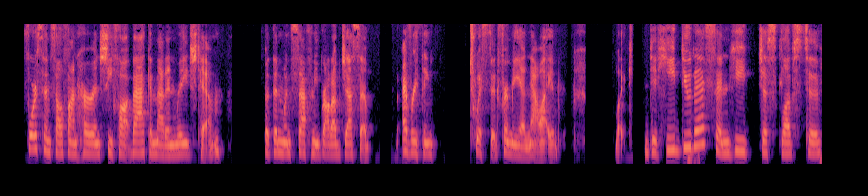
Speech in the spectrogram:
force himself on her and she fought back and that enraged him. But then when Stephanie brought up Jessup, everything twisted for me and now I am like, did he do this and he just loves to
